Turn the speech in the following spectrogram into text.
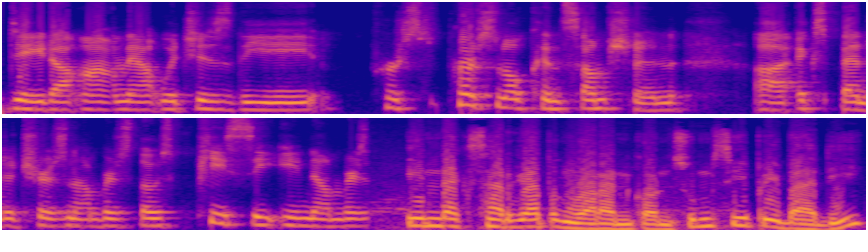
data on that, which is the pers personal consumption uh, expenditures numbers, those PCE numbers. Indeks harga pengeluaran konsumsi pribadi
